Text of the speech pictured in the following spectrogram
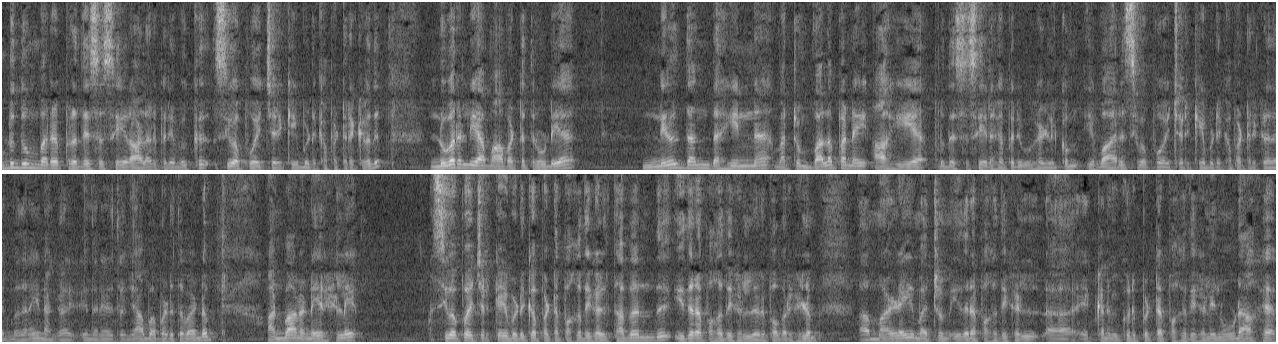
உடுதும்பர பிரதேச செயலாளர் பிரிவுக்கு சிவப்பு எச்சரிக்கை விடுக்கப்பட்டிருக்கிறது. நுவரெலியா மாவட்டத்தினுடைய நில்தந்தஹின்ன மற்றும் வலப்பனை ஆகிய பிரதேச செயலக பிரிவுகளுக்கும் இவ்வாறு சிவப்பு எச்சரிக்கை விடுக்கப்பட்டிருக்கிறது என்பதனை நாங்கள் இந்த நேரத்தில் ஞாபகப்படுத்த வேண்டும். அன்பான நேர்களே சிவப்பு எச்சரிக்கை விடுக்கப்பட்ட பகுதிகள் தவிர்ந்து இதர பகுதிகளில் இருப்பவர்களும் மழை மற்றும் இதர பகுதிகள் ஏற்கனவே குறிப்பிட்ட பகுதிகளின் ஊடாக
